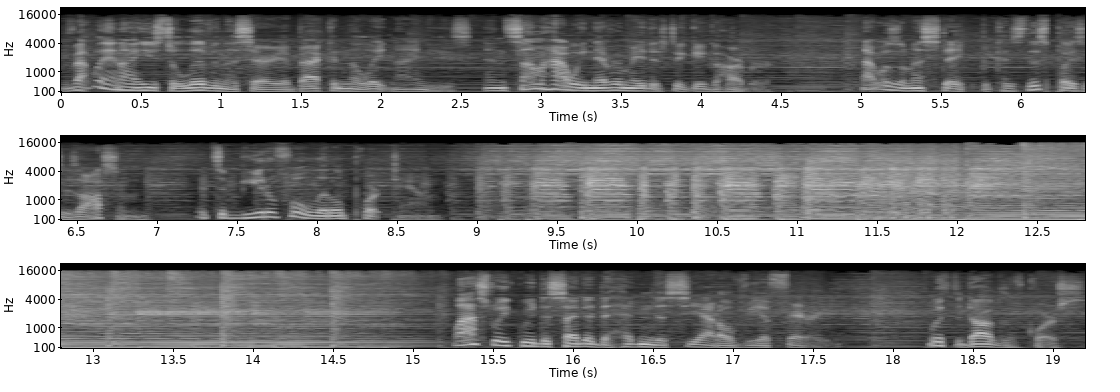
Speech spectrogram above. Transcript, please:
Valley and I used to live in this area back in the late 90s, and somehow we never made it to Gig Harbor. That was a mistake because this place is awesome. It's a beautiful little port town. Last week we decided to head into Seattle via ferry. With the dogs, of course.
